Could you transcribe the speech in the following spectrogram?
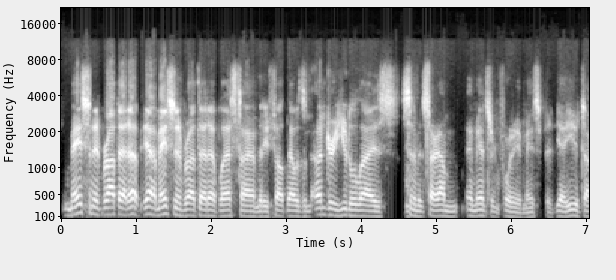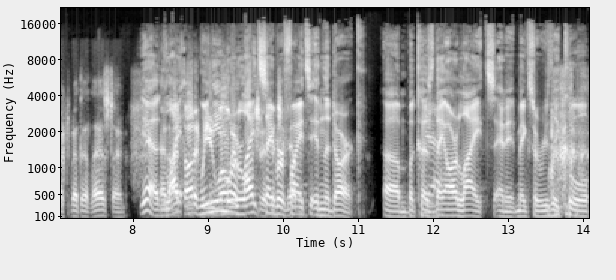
Mason had brought that up. Yeah, Mason had brought that up last time that he felt that was an underutilized cinema. Sorry, I'm, I'm answering for you, Mason, but yeah, you talked about that last time. yeah. And I thought we need more were watching it, lightsaber fights in the dark. Um, because Yeah. they are lights, and it makes a really cool.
